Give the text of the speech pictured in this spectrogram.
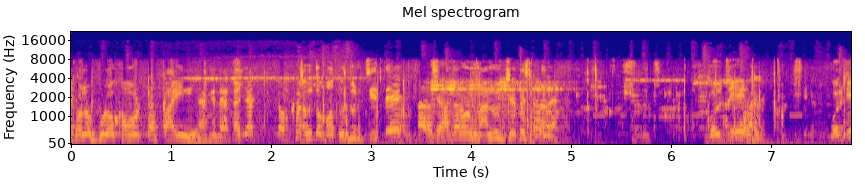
এখনও পুরো খবরটা পাইনি। আগে দেখা যাক চক্রান্ত কতদূর যেতে সাধারণ মানুষ যেতে সেটা দেখা বলছি বলছি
